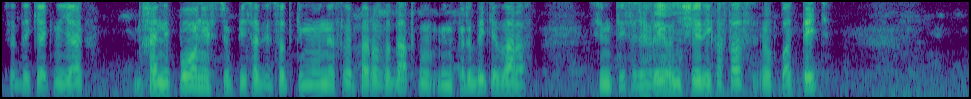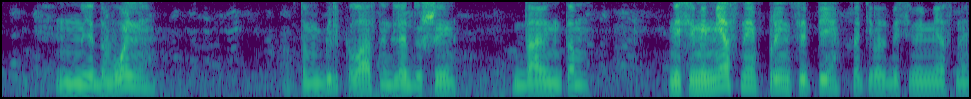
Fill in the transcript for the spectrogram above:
Все-таки як не як. Хай не повністю, 50% ми внесли першого задатку, він в кредиті зараз. 7 тисяч гривень, ще рік залишився його платити. Я довольний. Автомобіль класний для душі. Да, він там не сімимісний, в принципі, хотілося б сімимісний,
